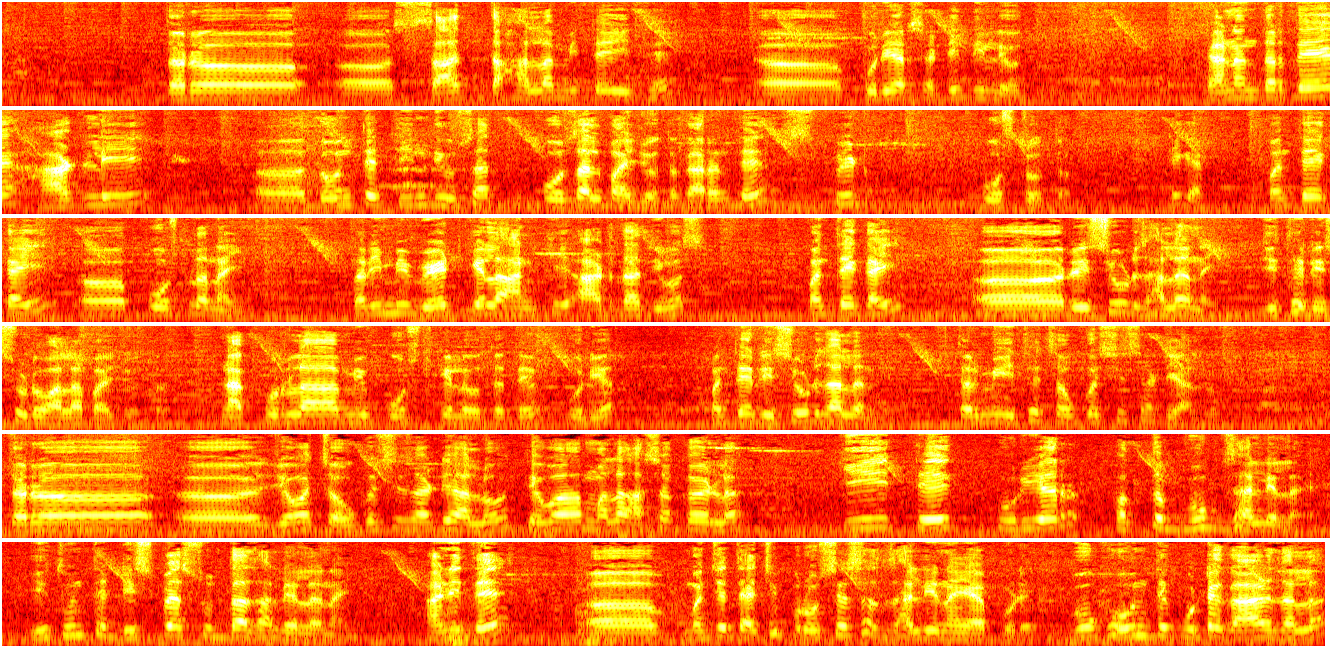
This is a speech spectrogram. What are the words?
तर सात दहाला मी ते इथे कुरिअरसाठी दिले होते. त्यानंतर ते हार्डली दोन ते तीन दिवसात पोचायला पाहिजे होतं कारण ते स्पीड पोस्ट होतं. ठीक आहे? पण ते काही पोचलं नाही. तरी मी वेट केलं आणखी आठ दहा दिवस पण ते काही रिसिवड झालं नाही. जिथे रिसिवड व्हायला पाहिजे होतं. नागपूरला मी पोस्ट केलं होतं ते कुरिअर पण ते रिसिवड झालं नाही. तर मी इथे चौकशीसाठी आलो. तर जेव्हा चौकशीसाठी आलो तेव्हा मला असं कळलं की ते कुरिअर फक्त बुक झालेलं आहे. इथून ते डिस्पॅचसुद्धा झालेलं नाही. आणि ते म्हणजे त्याची प्रोसेसच झाली नाही आहे पुढे बुक होऊन ते कुठे गाळ झालं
